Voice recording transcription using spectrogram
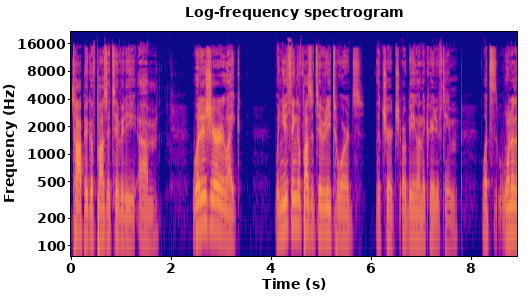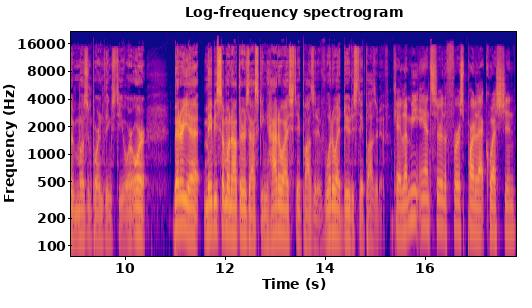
topic of positivity. Um, what is your like when you think of positivity towards the church or being on the creative team? What's one of the most important things to you, or or better yet, maybe someone out there is asking, how do I stay positive? What do I do to stay positive? Okay, let me answer the first part of that question.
